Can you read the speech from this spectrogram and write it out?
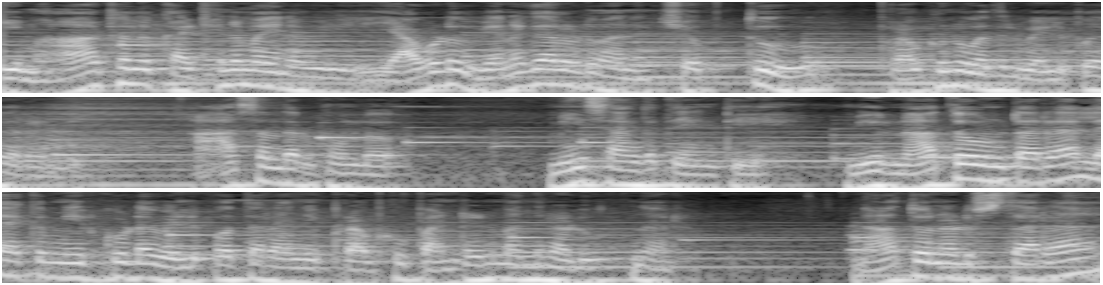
ఈ మాటలు కఠినమైనవి ఎవడు వినగలడు అని చెప్తూ ప్రభును వదిలి వెళ్ళిపోయారండి. ఆ సందర్భంలో మీ సంగతి ఏంటి? మీరు నాతో ఉంటారా? లేక మీరు కూడా వెళ్ళిపోతారా అని ప్రభు పన్నెండు మందిని అడుగుతున్నారు. నాతో నడుస్తారా?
